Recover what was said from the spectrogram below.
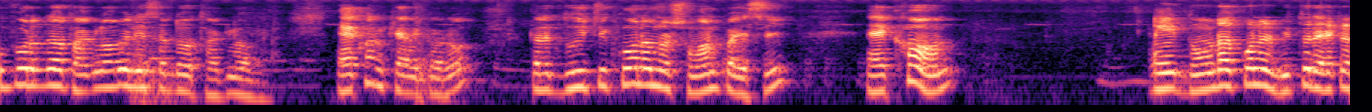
উপরটাও থাকলে হবে, নিচেরটাও থাকলে হবে। এখন খেয়াল করো, তাহলে দুইটি কোণ আমরা সমান পাইছি। এখন এই দোঁড়া কোণের ভিতরে একটা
